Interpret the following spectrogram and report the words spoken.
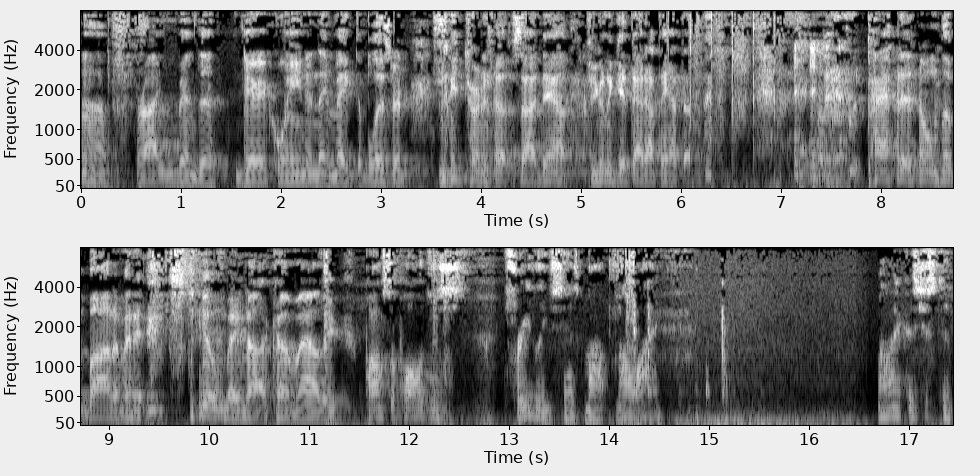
right? You've been to Dairy Queen and they make the blizzard and they turn it upside down. If you're going to get that out, they have to pat it on the bottom and it still may not come out. The Apostle Paul just freely says, my, my life, my life is just a,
